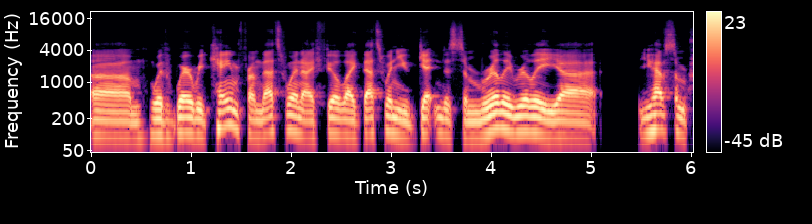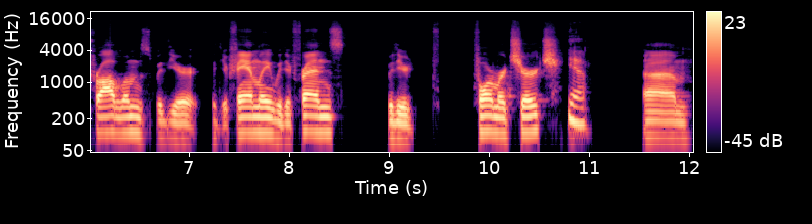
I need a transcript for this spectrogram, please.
um, with where we came from. That's when I feel like that's when you get into some really really uh, you have some problems with your with your family, with your friends, with your former church. Yeah. Um,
